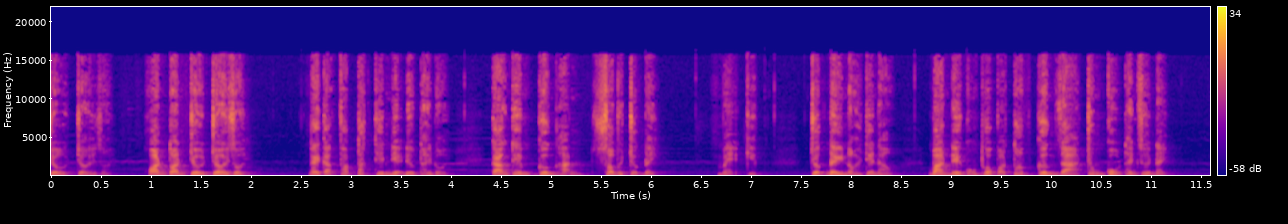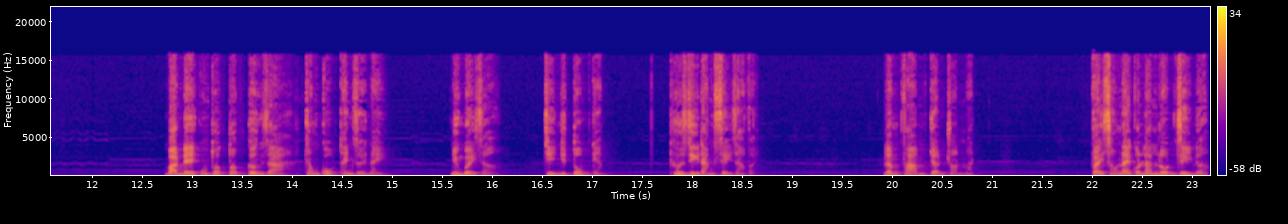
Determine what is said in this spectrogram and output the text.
Trở trời rồi, Hoàn toàn trở trời rồi. Ngay cả pháp tắc thiên địa đều thay đổi, Càng thêm cường hãn so với trước đây. Mẹ kiếp. Trước đây nói thế nào, Bản đế cũng thuộc vào top cường giả trong cổ thanh giới này. Bản đế cũng thuộc top cường giả trong cổ thanh giới này. Nhưng bây giờ, Chỉ như tôm tép, Thứ gì đang xảy ra vậy? Lâm Phạm trợn tròn mắt. Vậy sau này còn lăn lộn gì nữa?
